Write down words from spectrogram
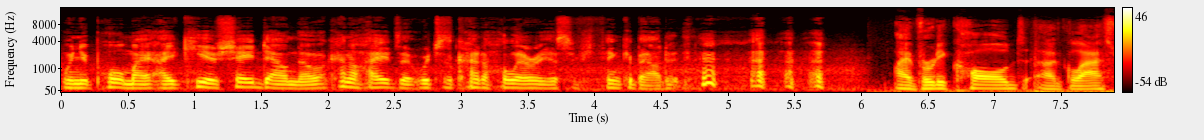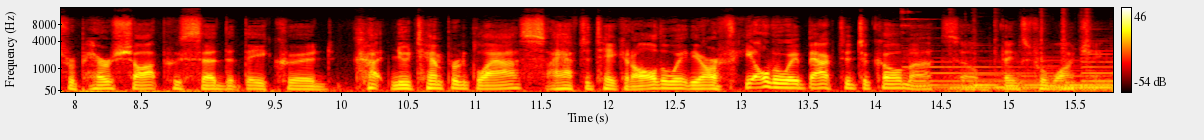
When you pull my IKEA shade down though, it kind of hides it, which is kind of hilarious if you think about it. I've already called a glass repair shop who said that they could cut new tempered glass. I have to take it all the way, the RV, all the way back to Tacoma. So thanks for watching.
